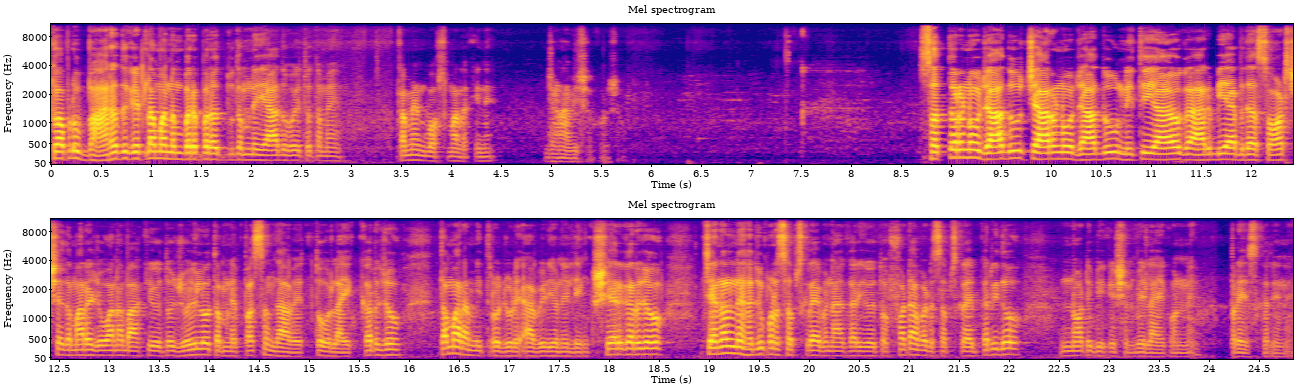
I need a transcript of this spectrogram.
તો આપણું ભારત કેટલામાં નંબર પર હતું તમને યાદ હોય તો તમે કમેન્ટ બોક્સમાં લખીને જણાવી શકો છો. સત્તરનો જાદુ, ચારનો જાદુ, નીતિ આયોગ, આરબીઆઈ બધા શોર્ટ્સ છે, તમારે જોવાના બાકી હોય તો જોઈ લો, તમને પસંદ આવે તો લાઈક કરજો. તમારા મિત્રો જોડે આ વિડીયોની લિંક શેર કરજો. ચેનલને હજુ પણ સબસ્ક્રાઈબ ના કરી હોય તો ફટાફટ સબસ્ક્રાઈબ કરી દો. નોટિફિકેશન બેલ આઇકોનને પ્રેસ કરીને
